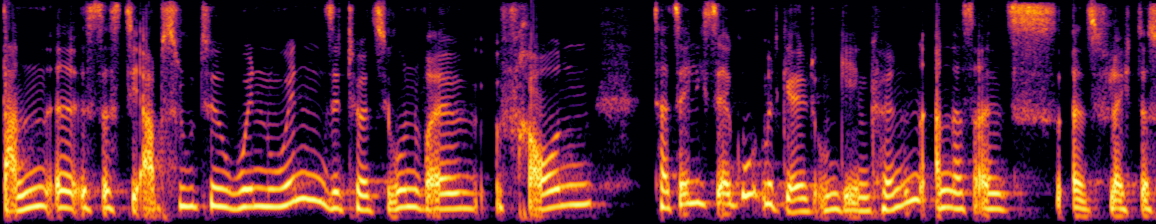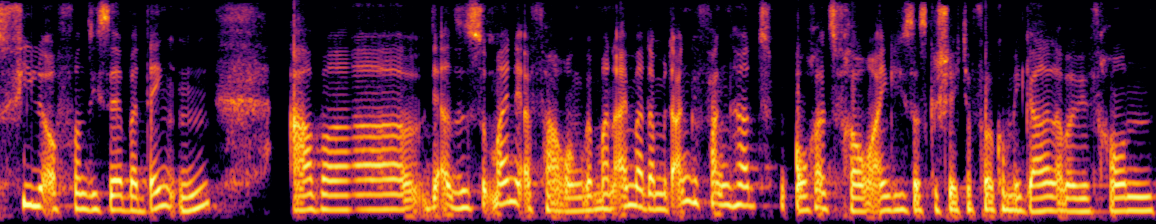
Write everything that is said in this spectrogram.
dann äh, ist das die absolute Win-Win-Situation, weil Frauen tatsächlich sehr gut mit Geld umgehen können, anders als, als vielleicht das viele auch von sich selber denken. Aber ja, das ist so meine Erfahrung. Wenn man einmal damit angefangen hat, auch als Frau, eigentlich ist das Geschlecht ja vollkommen egal, aber wir Frauen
